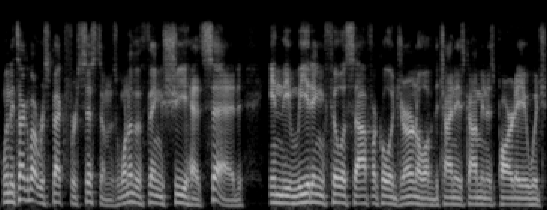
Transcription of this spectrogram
when they talk about respect for systems, one of the things Xi has said in the leading philosophical journal of the Chinese Communist Party, which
